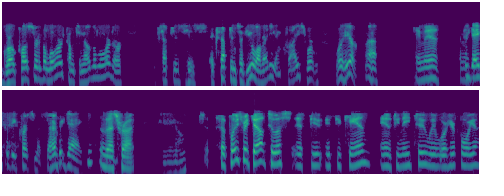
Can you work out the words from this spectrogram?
grow closer to the Lord, come to know the Lord, or accept his, his acceptance of you already in Christ. We're we're here. amen Every day could be Christmas. Every day, that's right you know. So- So please reach out to us if you if you can, and if you need to, we, we're here for you.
